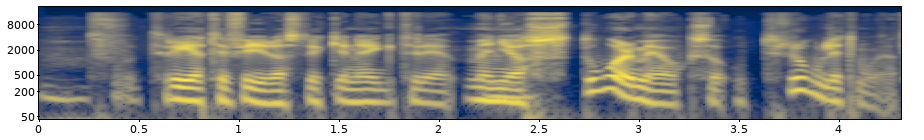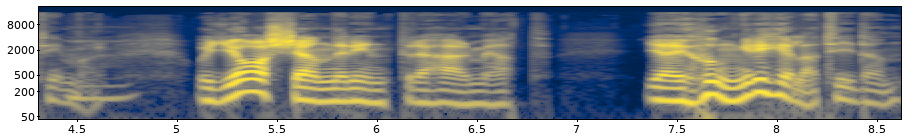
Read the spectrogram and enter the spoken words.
Mm. Två- Tre till fyra stycken ägg till det. Men jag står med också otroligt många timmar. Mm. Och jag känner inte det här med att jag är hungrig hela tiden.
